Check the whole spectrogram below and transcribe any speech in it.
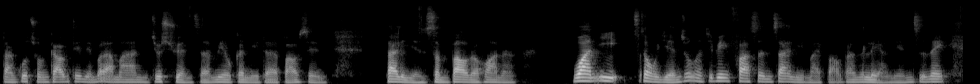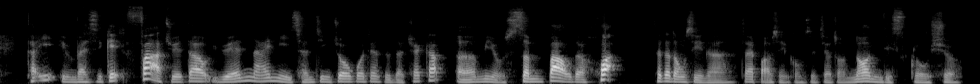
胆固醇高一点点不了吗？你就选择没有跟你的保险代理人申报的话呢，万一这种严重的疾病发生在你买保单的两年之内。他一 investigate 发觉到原来你曾经做过这样子的 check up 而没有申报的话，这个东西呢，在保险公司叫做 non-disclosure。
